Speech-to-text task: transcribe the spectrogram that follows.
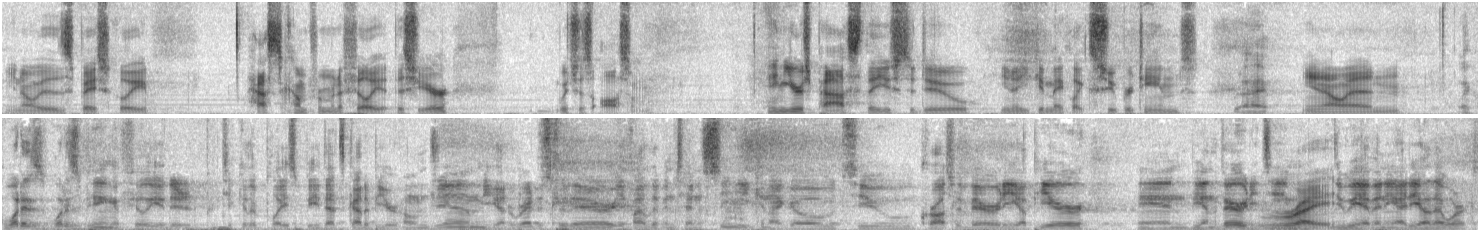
you know, is basically has to come from an affiliate this year, which is awesome. In years past, they used to do, you know, you can make like super teams, Right. you know, and Like what is what is being affiliated at a particular place be? That's got to be your home gym. You got to register there. If I live in Tennessee, can I go to CrossFit Verity up here and be on the Verity team? Right. Do we have any idea how that works?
